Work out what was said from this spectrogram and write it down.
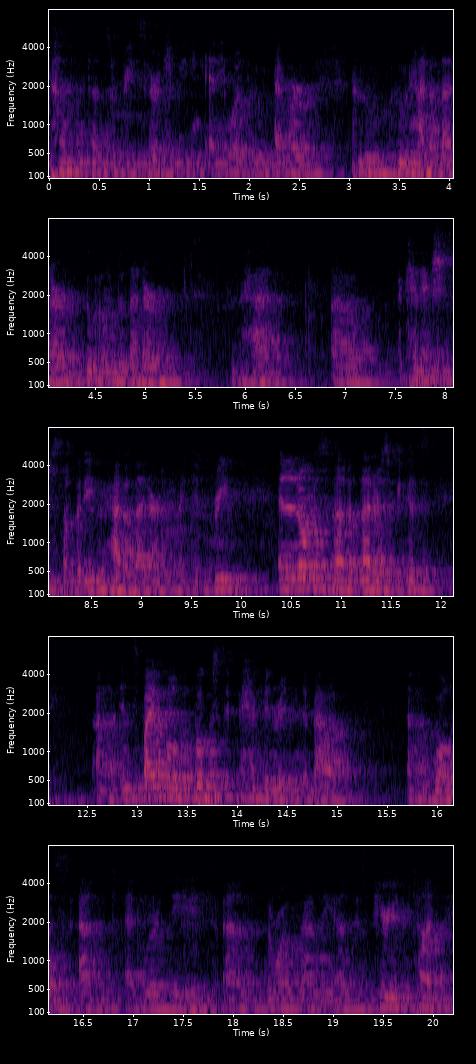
tons and tons of research, meeting anyone who ever, who, who had a letter, who owned a letter, who had uh, a connection to somebody who had a letter. I did read an enormous amount of letters because uh, in spite of all the books that had been written about uh, Wallis and Edward VIII and the royal family and this period of time,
